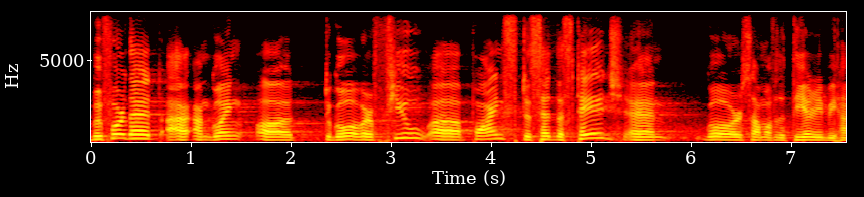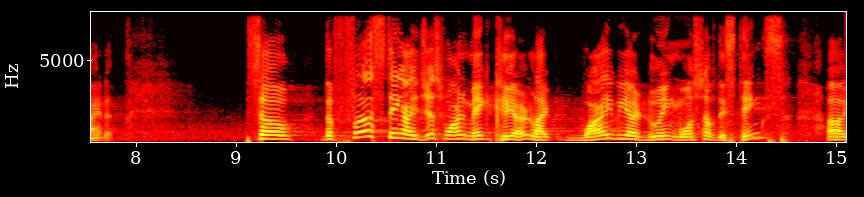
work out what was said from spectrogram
before that, I, am going to go over a few uh, points to set the stage and go over some of the theory behind it. So the first thing I just want to make clear, like why we are doing most of these things. Uh,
